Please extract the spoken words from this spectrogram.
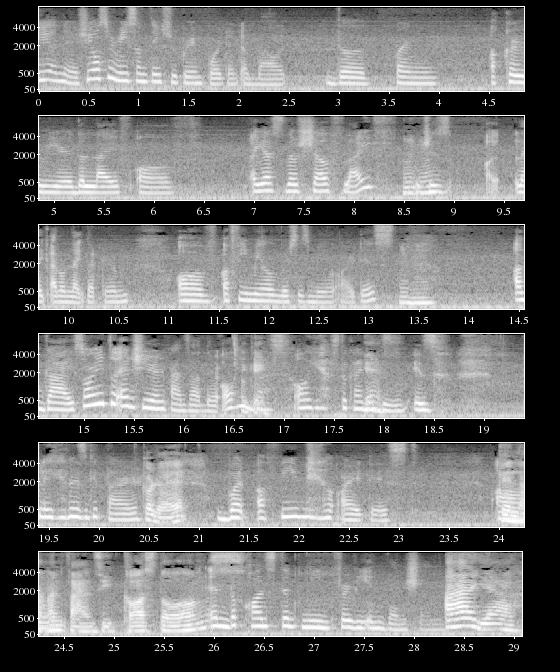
she ano, she also raised something super important about the parang a career, the life of I guess the shelf life, which Mhm. is uh, like I don't like that term of a female versus male artist. Mm-hmm. A guy, sorry to Ed Sheeran fans out there, all he Okay. does, all he has to kind of Yes. do is play his guitar. Correct. But a female artist, um, Kailangan fancy costumes. and the constant need for reinvention. Ah, yeah.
